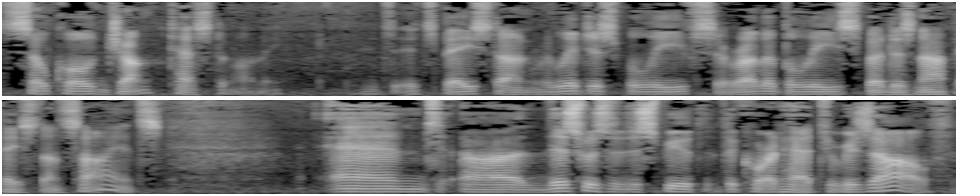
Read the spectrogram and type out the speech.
so-called junk testimony. It's, it's based on religious beliefs or other beliefs, but is not based on science. And uh, this was a dispute that the court had to resolve.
